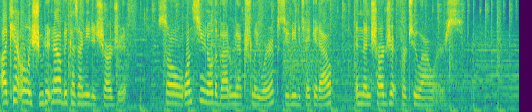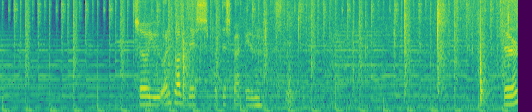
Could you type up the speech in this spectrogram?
I can't really shoot it now because I need to charge it. So once you know the battery actually works, you need to take it out and then charge it for two hours. So you unplug this, put this back in. There.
